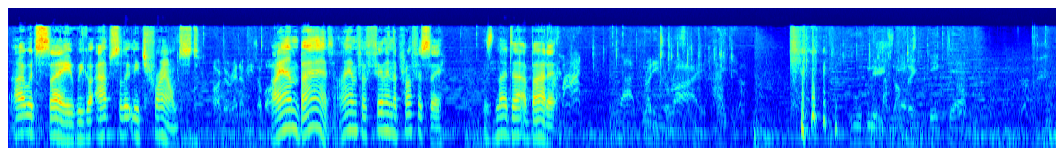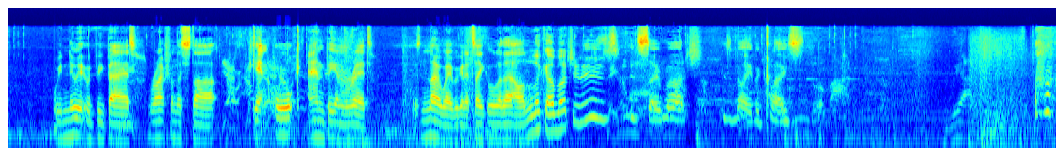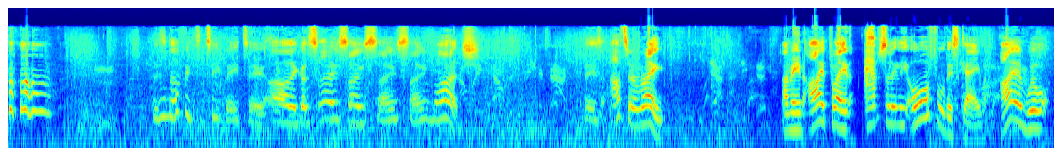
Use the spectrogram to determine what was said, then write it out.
I would say we got absolutely trounced. I am bad. I am fulfilling the prophecy. There's no doubt about it. We knew it would be bad right from the start. Getting orc and being red. There's no way we're going to take all of that. Oh, look how much it is. It's so much. It's not even close. There's nothing to TP to. Oh, they got so, so, so, so much. It's utter rape. I mean, I played absolutely awful this game. I will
